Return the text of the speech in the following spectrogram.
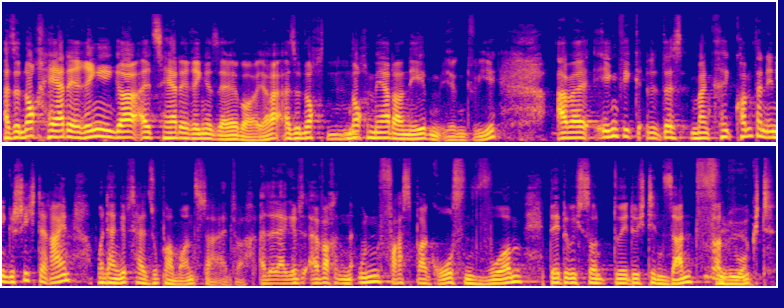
also noch Herr der Ringiger als Herr der Ringe selber, ja. Also noch, Mhm. noch mehr daneben irgendwie. Aber irgendwie, das, man kriegt, kommt dann in die Geschichte rein und dann gibt's halt super Monster einfach. Also da gibt's einfach einen unfassbar großen Wurm, der durch so, durch, durch den Sand flügt.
